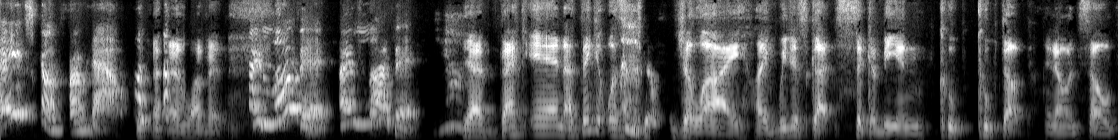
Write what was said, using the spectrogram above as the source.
eggs come from now. I love it. I love it. I love it. Yeah. Yeah. Back in, I think it was July, like we just got sick of being coop, cooped up, you know, and so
